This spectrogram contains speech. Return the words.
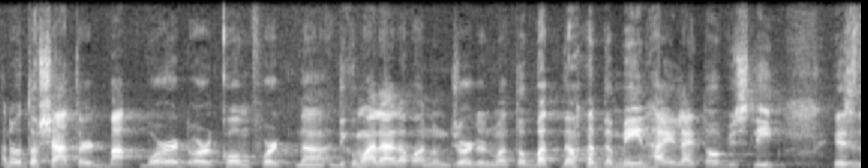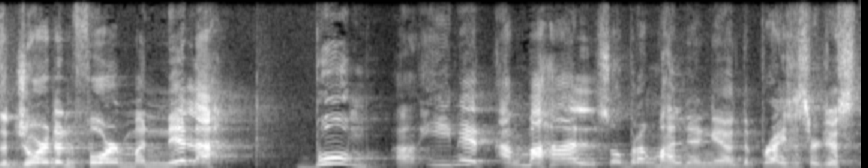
ano to, shattered backboard or comfort na, hindi ko maalala kung anong Jordan 1 to. But the, the main highlight obviously is the Jordan 4 Manila. Boom! Ang init, ang mahal. Sobrang mahal niyan ngayon. The prices are just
